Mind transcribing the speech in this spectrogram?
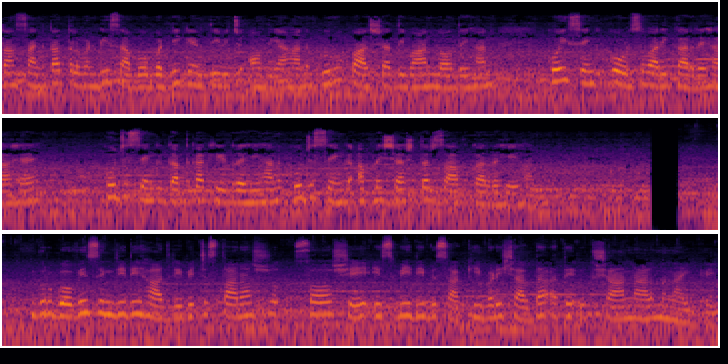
ਤਾਂ ਸੰਗਤਾਂ ਤਲਵੰਡੀ ਸਾਬੋ ਵੱਡੀ ਗਿਣਤੀ ਵਿੱਚ ਆਉਂਦੀਆਂ ਹਨ। ਗੁਰੂ ਪਾਤਸ਼ਾਹ ਦੀਵਾਨ ਲਾਉਂਦੇ ਹਨ। ਕੋਈ ਸਿੰਘ ਘੋੜ ਸਵਾਰੀ ਕਰ ਰਿਹਾ ਹੈ। ਕੁਝ ਸਿੰਘ ਗੱਤਕਾ ਖੇਡ ਰਹੇ ਹਨ, ਕੁਝ ਸਿੰਘ ਆਪਣੇ ਸ਼ਸਤਰ ਸਾਫ਼ ਕਰ ਰਹੇ ਹਨ। ਗੁਰੂ ਗੋਬਿੰਦ ਸਿੰਘ ਜੀ ਦੀ ਹਾਜ਼ਰੀ ਵਿੱਚ 1706 ਈਸਵੀ ਦੀ ਵਿਸਾਖੀ ਬੜੀ ਸ਼ਰਧਾ ਅਤੇ ਉਤਸ਼ਾਹ ਨਾਲ ਮਨਾਈ ਗਈ।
